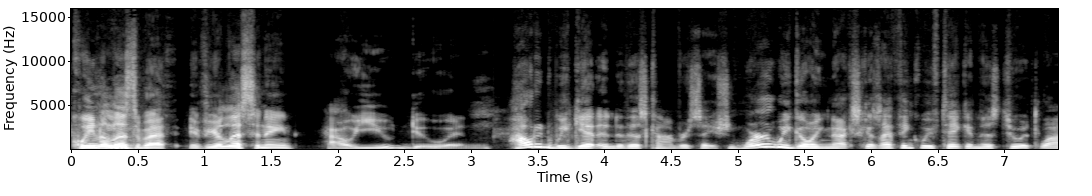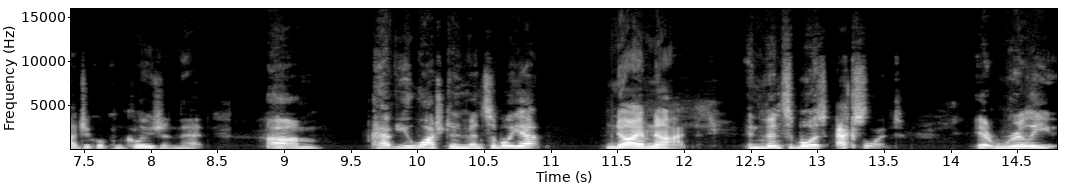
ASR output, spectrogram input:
Queen Elizabeth, if you're listening, how you doing? How did we get into this conversation? Where are we going next? Because I think we've taken this to its logical conclusion that, um, have you watched Invincible yet? No, I have not. Invincible is excellent. It really,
